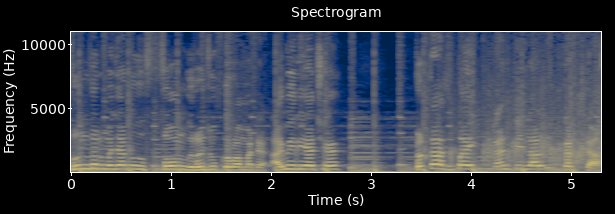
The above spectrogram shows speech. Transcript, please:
સુંદર મજાનું સોંગ રજૂ કરવા માટે આવી રહ્યા છે પ્રકાશભાઈ કાંતિલાલ કટકા.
